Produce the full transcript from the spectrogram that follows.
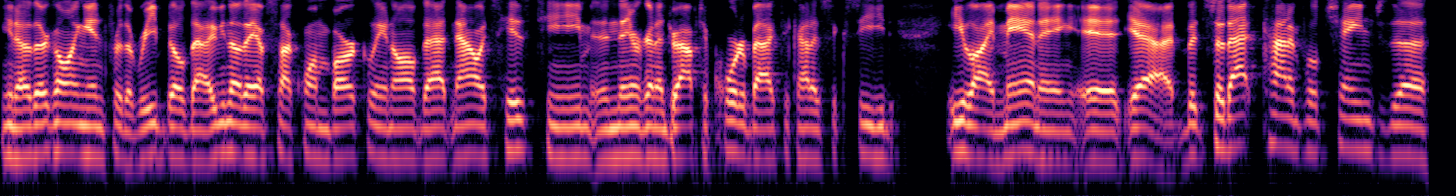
you know they're going in for the rebuild now, even though they have Saquon Barkley and all of that. Now it's his team, and they're going to draft a quarterback to kind of succeed Eli Manning. It, yeah, but so that kind of will change the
